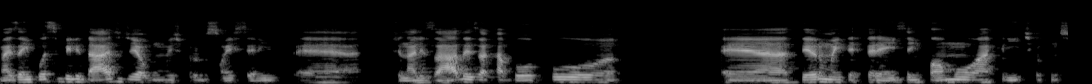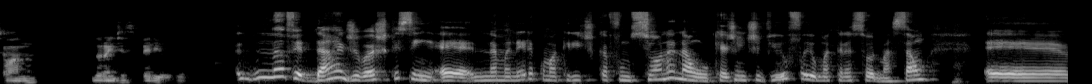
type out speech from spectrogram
mas a impossibilidade de algumas produções serem é, finalizadas, acabou por é, ter uma interferência em como a crítica funciona durante esse período. Na verdade, eu acho que sim, é, na maneira como a crítica funciona, não. O que a gente viu foi uma transformação é,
